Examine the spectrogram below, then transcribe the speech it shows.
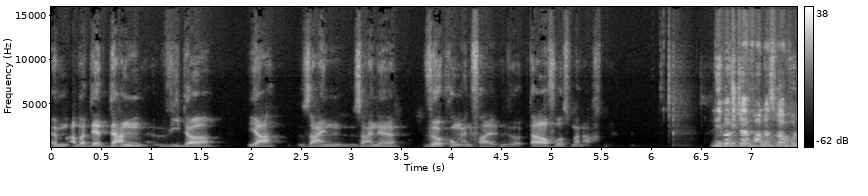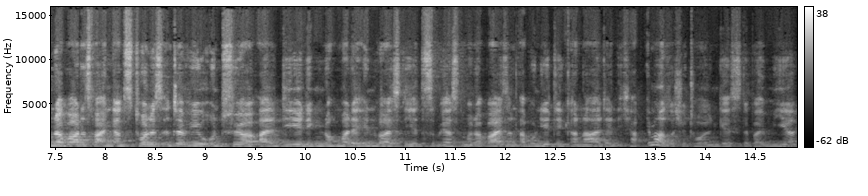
ähm, aber der dann wieder ja, sein, seine Wirkung entfalten wird. Darauf muss man achten. Lieber Stefan, das war wunderbar. Das war ein ganz tolles Interview. Und für all diejenigen nochmal der Hinweis, die jetzt zum ersten Mal dabei sind, abonniert den Kanal, denn ich habe immer solche tollen Gäste bei mir.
